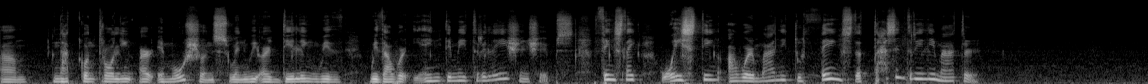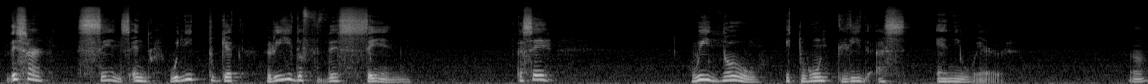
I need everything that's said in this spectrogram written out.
um, not controlling our emotions when we are dealing with with our intimate relationships. Things like wasting our money to things that doesn't really matter. These are sins and we need to get rid of this sin. Kasi we know it won't lead us anywhere. Huh?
